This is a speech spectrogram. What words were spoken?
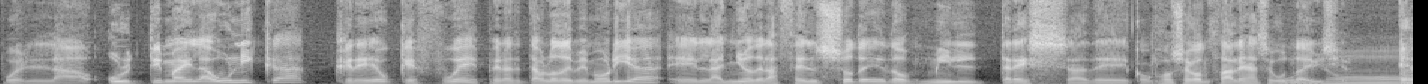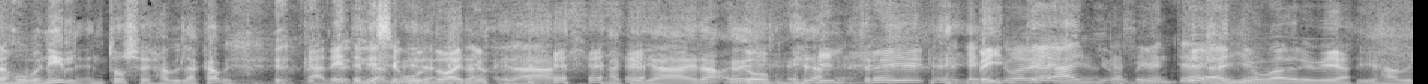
Pues la última y la única creo que fue, espérate, te hablo de memoria, el año del ascenso de 2003 de, con José González a segunda división. Era juvenil, entonces, Ávila Cabe. Cadete de segundo año. Era, aquella era, 2003, 20 años, 20 años, madre mía. Y Javi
